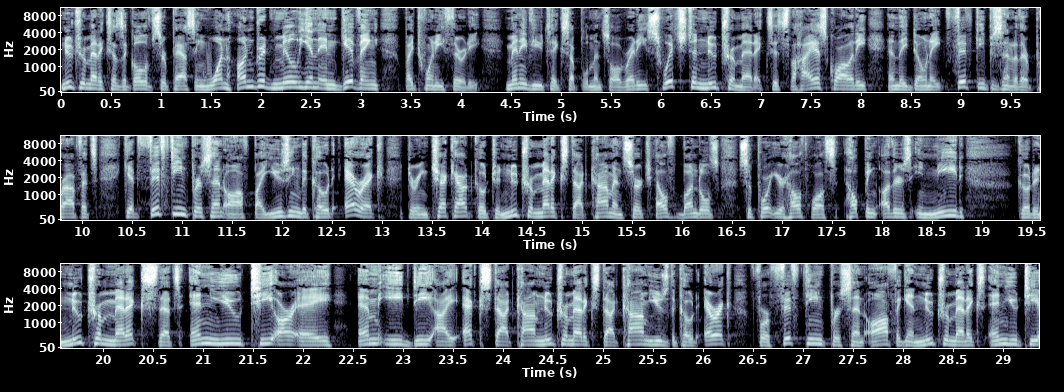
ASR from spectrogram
Nutramedix has a goal of surpassing 100 million in giving by 2030. Many of you take supplements already. Switch to Nutramedix. It's the highest quality and they donate 50% of their profits. Get 15% off by using the code ERIC during checkout. Go to Nutramedix.com and search health bundles. Support your health while helping others in need. Go to Nutramedix, that's N-U-T-R-A-M-E-D-I-X dot com, Nutramedix.com. Use the code ERIC for 15% off. Again, Nutramedix, N-U-T-R-A-M-E-D-I-X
